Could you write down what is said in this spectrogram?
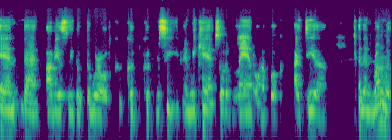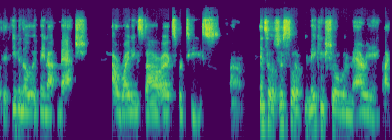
and that obviously the, the world could, could could receive. And we can't sort of land on a book idea and then run with it, even though it may not match our writing style or expertise. Um, and so it's just sort of making sure we're marrying like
